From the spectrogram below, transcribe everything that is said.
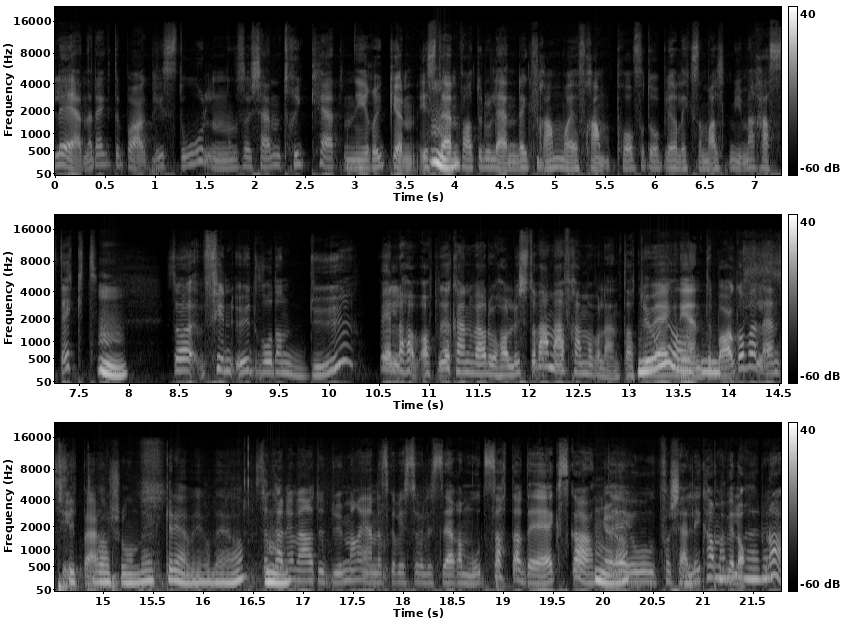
lener deg tilbake i stolen, så kjenn tryggheten i ryggen, istedenfor at du lener deg fram og er frampå, for da blir liksom alt mye mer hastig. Mm. Så finn ut hvordan du vil ha opp Det kan være du har lyst til å være mer fremoverlent, at du Jo, jo, egentlig er en tilbakeoverlent type. Situasjoner krever jo det òg. Så kan det jo være at du Marianne, skal visualisere motsatt av det jeg skal. Det er jo forskjellig hva vi vil oppnå.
